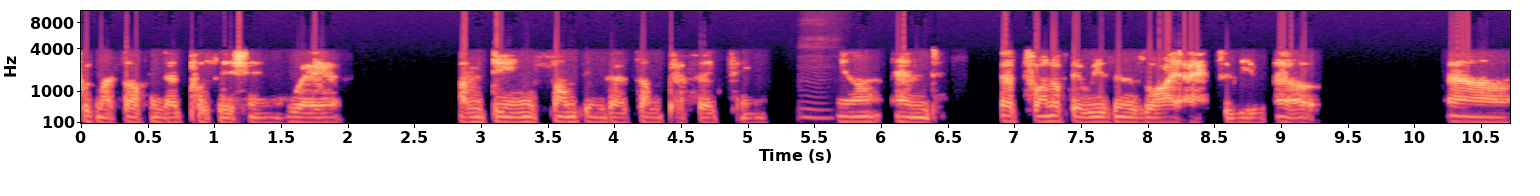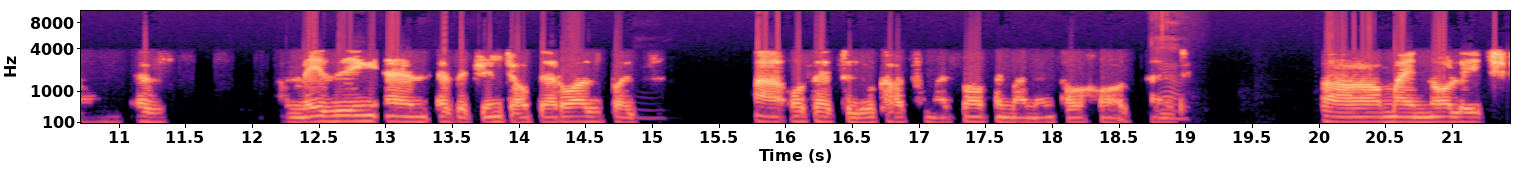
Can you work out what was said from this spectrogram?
put myself in that position where I'm doing something that I'm perfecting, Mm. you know, and that's one of the reasons why I had to leave. Uh, um, as amazing and as a dream job that was, but Mm. I also had to look out for myself and my mental health and uh, my knowledge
